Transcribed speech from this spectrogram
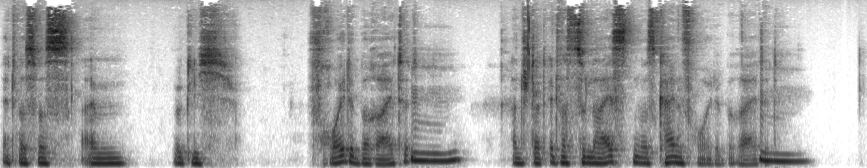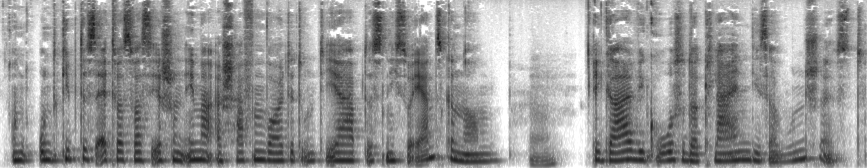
Etwas, was einem wirklich Freude bereitet, mhm. anstatt etwas zu leisten, was keine Freude bereitet. Mhm. Und, und gibt es etwas, was ihr schon immer erschaffen wolltet und ihr habt es nicht so ernst genommen? Ja. Egal wie groß oder klein dieser Wunsch ist.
